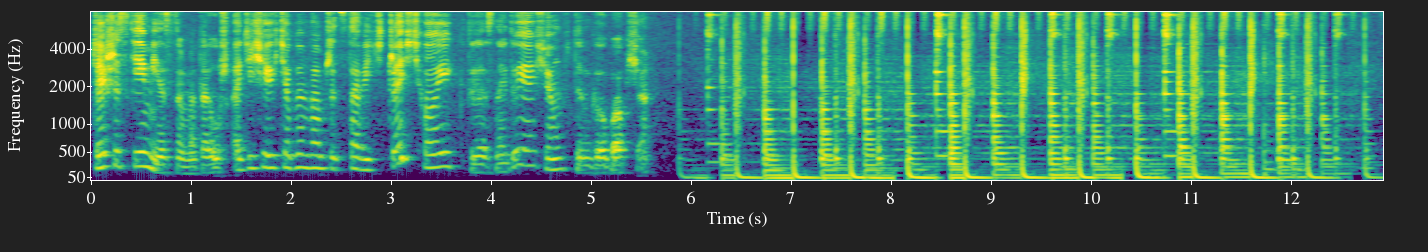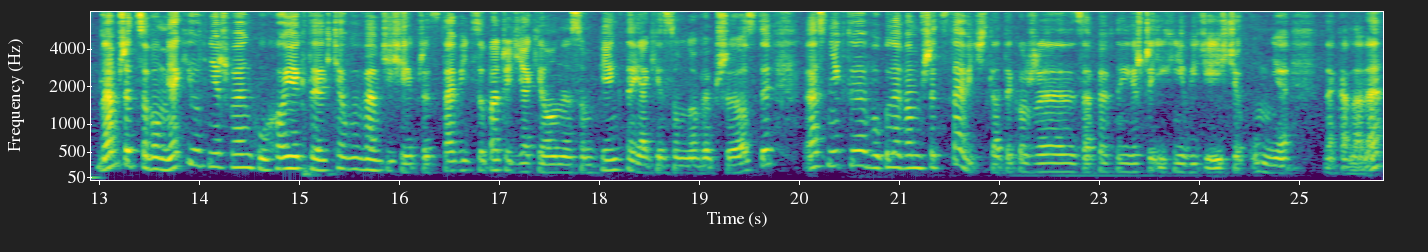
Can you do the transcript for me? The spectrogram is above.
Cześć wszystkim, jestem Mateusz, a dzisiaj chciałbym Wam przedstawić część hoi, która znajduje się w tym geoboxie. Mam przed sobą, jak i również w ręku hoje, które chciałbym Wam dzisiaj przedstawić, zobaczyć jakie one są piękne, jakie są nowe przyrosty oraz niektóre w ogóle Wam przedstawić, dlatego że zapewne jeszcze ich nie widzieliście u mnie na kanale.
